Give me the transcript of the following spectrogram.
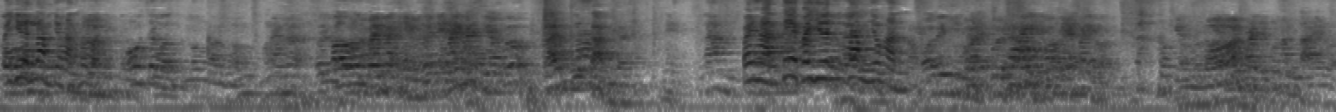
ไปยืนล่ำอยู่หันบ่บัดนี้โอ้เจ้าไม่ไม่เสียไม่ไม่เสียเพิ่มร้านคือสั่นเลยไป หันเต้ไปยืนล่ำอยู่หันพอได้ยินไหมเปิดให้แกให้ก่อนโอ้ยไปจะคนตายหรอ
